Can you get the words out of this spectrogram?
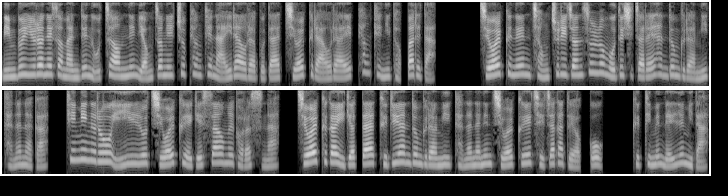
님블 유런에서 만든 오차 없는 0.1초 평캔 아이라오라보다 지월크 라오라의 평캔이 더 빠르다. 지월크는 정출 이전 솔로 모드 시절에 한동그람이 단 하나가 티밍으로 2일로 지월크에게 싸움을 걸었으나 지월크가 이겼다 그뒤 한동그람이 단 하나는 지월크의 제자가 되었고 그 팀은 넬름이다.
